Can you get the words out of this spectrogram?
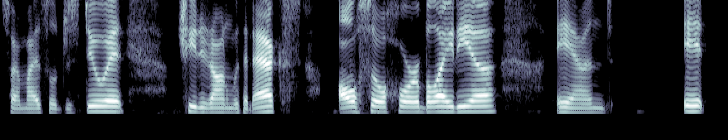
so i might as well just do it. Cheated on with an ex also a horrible idea and it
